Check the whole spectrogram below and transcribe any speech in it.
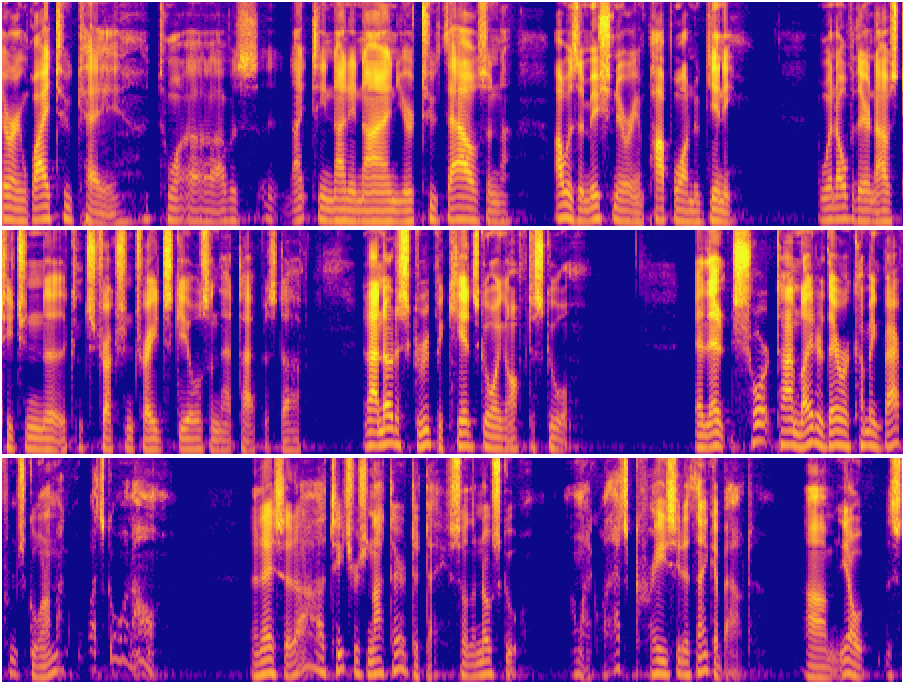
during Y2K, tw- uh, I was 1999, year 2000. I was a missionary in Papua New Guinea. I went over there and I was teaching the construction trade skills and that type of stuff. And I noticed a group of kids going off to school. And then short time later, they were coming back from school. And I'm like, what's going on? And they said, ah, the teacher's not there today, so there's no school. I'm like, well, that's crazy to think about. Um, you know, this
